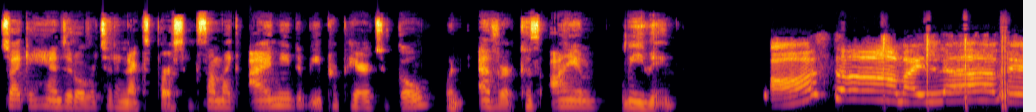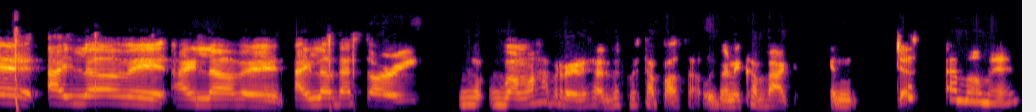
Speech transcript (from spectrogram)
so I can hand it over to the next person. Cause I'm like, I need to be prepared to go whenever, cause I am leaving. Awesome. I love it. I love it. I love it. I love that story. Vamos a regresar después de esta pausa. We're going to come back in just a moment.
